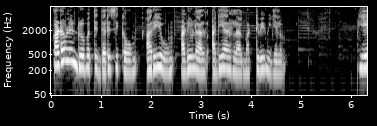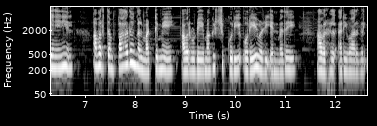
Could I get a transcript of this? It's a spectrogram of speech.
கடவுளின் ரூபத்தை தரிசிக்கவும் அறியவும் அடியுளார்கள் அடியார்களால் மட்டுமே இயலும். ஏனெனில் அவர் தம் பாதங்கள் மட்டுமே அவருடைய மகிழ்ச்சிக்குரிய ஒரே வழி என்பதை அவர்கள் அறிவார்கள்.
